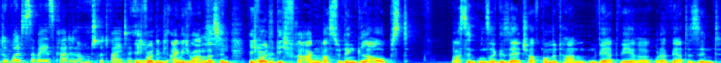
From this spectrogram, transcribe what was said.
du wolltest aber jetzt gerade noch einen Schritt weiter gehen. Ich wollte nämlich eigentlich woanders hin. Ich Ja. wollte dich fragen, was du denn glaubst, was in unserer Gesellschaft momentan ein Wert wäre oder Werte sind.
